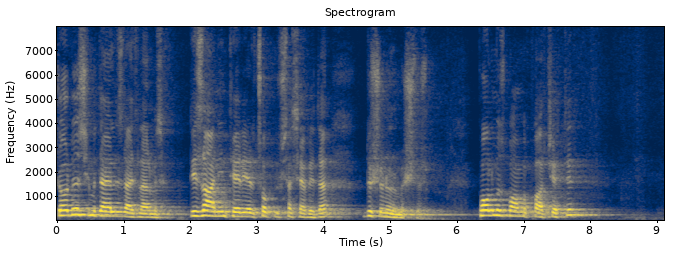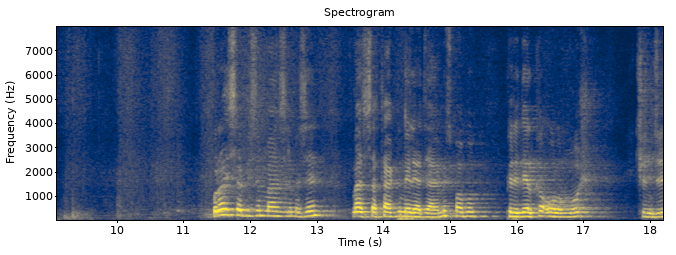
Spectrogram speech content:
Gördüyünüz kimi dəyərli izləyicilərimiz, dizayn interyeri çox yüksək səviyyədə düşünülmüşdür. Polumuz bambuk parketdir. Bura isə bizim mənzilimizin mən sizə təqdim eləyəcəyimiz bax bu pridelka olunmuş ikinci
